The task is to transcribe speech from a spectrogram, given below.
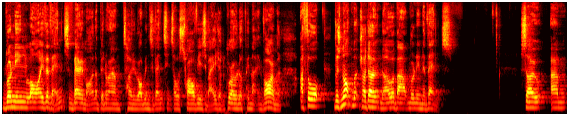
running live events, and bear in mind I've been around Tony Robbins events since I was 12 years of age. I'd grown up in that environment. I thought there's not much I don't know about running events. So um,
